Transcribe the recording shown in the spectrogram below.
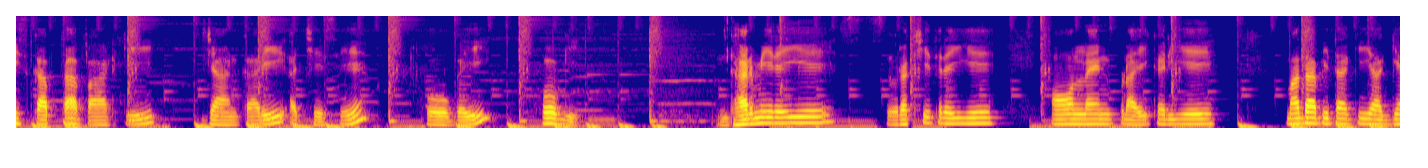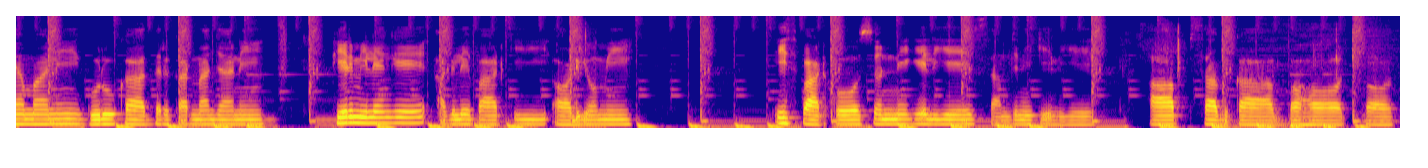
इस कविता पाठ की जानकारी अच्छे से हो गई होगी। घर में रहिए, सुरक्षित रहिए, ऑनलाइन पढ़ाई करिए माता पिता की आज्ञा माने, गुरु का आदर करना जाने। फिर मिलेंगे अगले पाठ की ऑडियो में। इस पाठ को सुनने के लिए, समझने के लिए आप सबका बहुत बहुत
